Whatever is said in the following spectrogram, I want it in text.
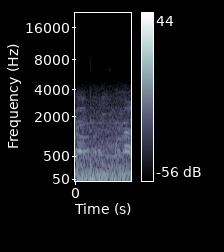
Wow.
